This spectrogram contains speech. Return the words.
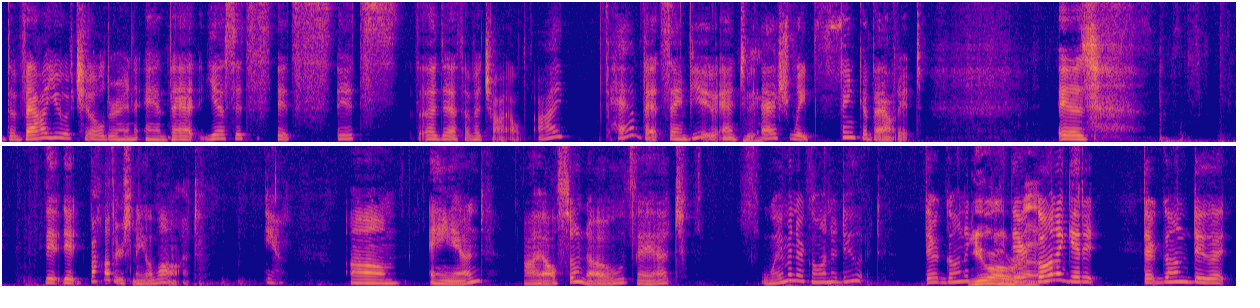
the value of children and that yes it's it's it's the death of a child i have that same view and to actually think about it is it, it bothers me a lot Yeah. um, and I also know that women are going to do it. They're going to. You are They're right. going to get it. They're going to do it,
